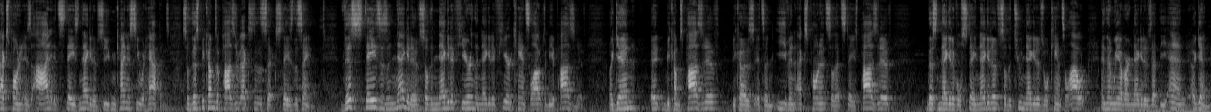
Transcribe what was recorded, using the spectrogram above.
exponent is odd, it stays negative. So you can kind of see what happens. So this becomes a positive x to the 6, stays the same. This stays as a negative, so the negative here and the negative here cancel out to be a positive. Again, it becomes positive because it's an even exponent, so that stays positive. This negative will stay negative, so the two negatives will cancel out, and then we have our negatives at the end. Again,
